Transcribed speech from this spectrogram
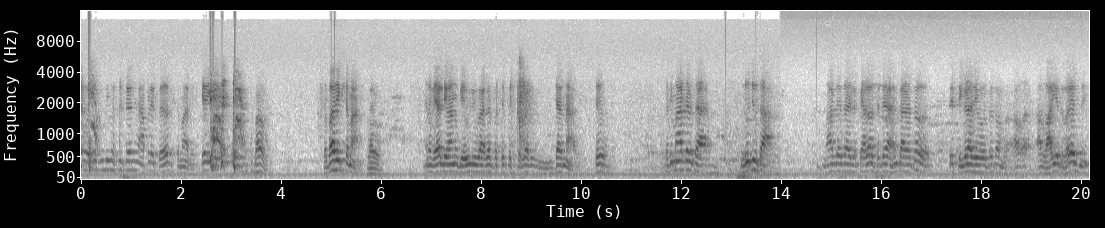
એ જુદી વસ્તુ છે ને આપણે સહજ ક્ષમા રહે. કે સ્વાભાવિક ક્ષમા. બરાબર. એને વેલ લેવાનું કેવું કેવું આગળ પછી પછી કરવાનું વિચાર ના આવે. પછી માર્દવતા રુજુતા માર્દવતા એટલે પહેલો છે તે અહંકાર હતો તે સિંગડા જેવો હતો તો આ આ તો વળે જ નહીં.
